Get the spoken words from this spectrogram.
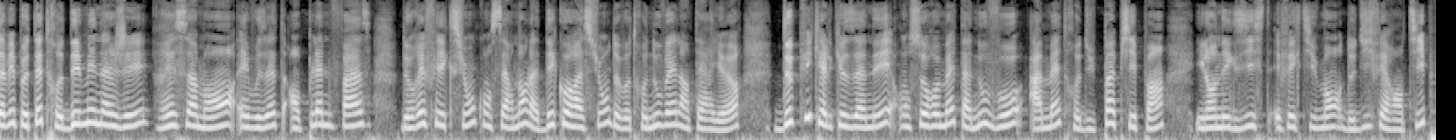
avez peut-être déménagé récemment et vous êtes en pleine phase de réflexion concernant la décoration de votre nouvel intérieur. Depuis quelques années, on se remet à nouveau à mettre du papier peint. Il en existe effectivement de différents types.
